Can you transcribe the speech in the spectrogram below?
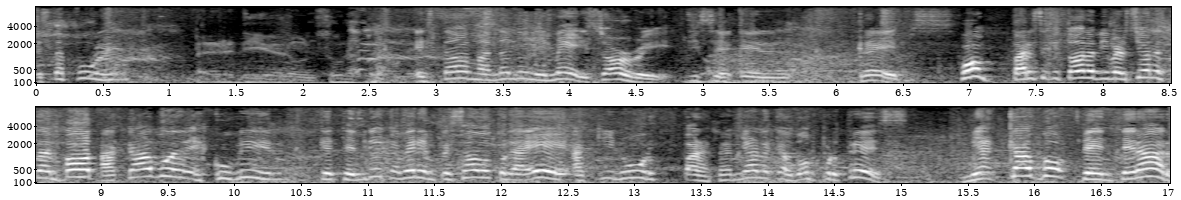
Está full. Estaba mandando un email, sorry, dice el Graves. ¡Pum! Parece que toda la diversión está en bot. Acabo de descubrir que tendría que haber empezado con la E aquí en URF para spamearla cada 2x3. Me acabo de enterar.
